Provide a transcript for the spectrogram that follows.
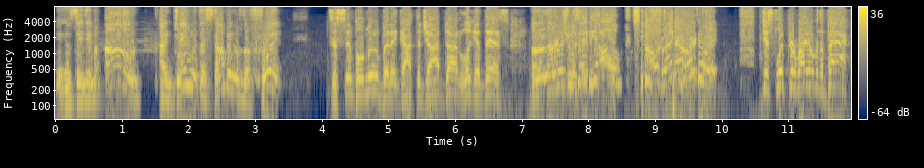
You can see, but oh, again with the stomping of the foot. It's a simple move, but it got the job done. Look at this. Oh, no, no, she was no. Oh, oh, she oh, was trying to go for it. Just flipped her right over the back.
